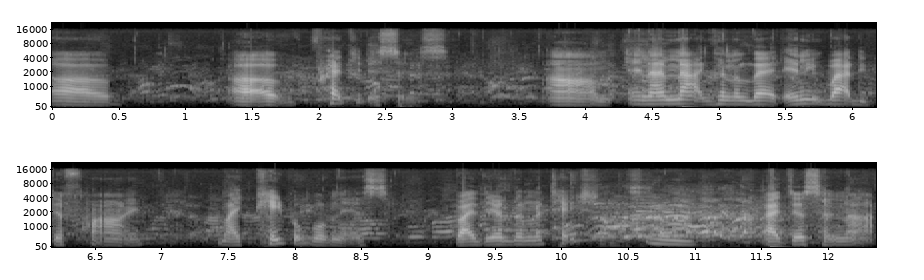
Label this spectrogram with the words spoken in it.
of, of prejudices. Um, and I'm not going to let anybody define my capableness by their limitations. Mm. I just am not.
